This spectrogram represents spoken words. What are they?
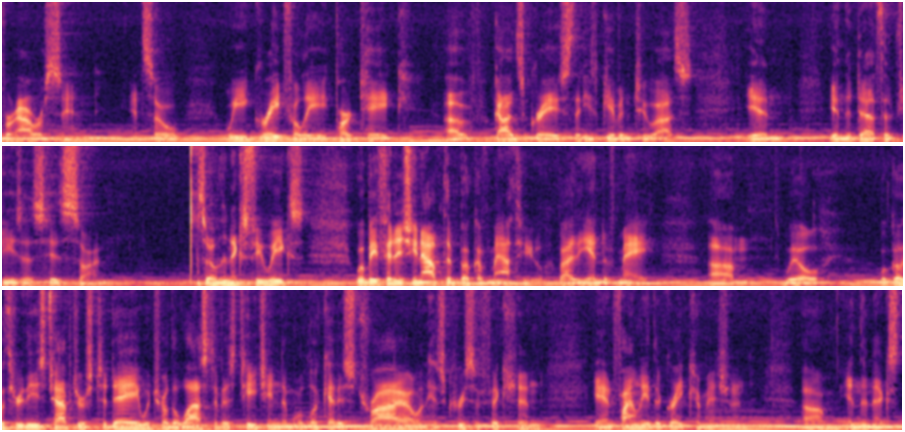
for our sin. And so we gratefully partake of God's grace that he's given to us in in the death of Jesus, his son. So in the next few weeks, we'll be finishing out the book of Matthew by the end of May. Um, we'll we'll go through these chapters today, which are the last of his teaching. Then we'll look at his trial and his crucifixion, and finally the Great Commission um, in the next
